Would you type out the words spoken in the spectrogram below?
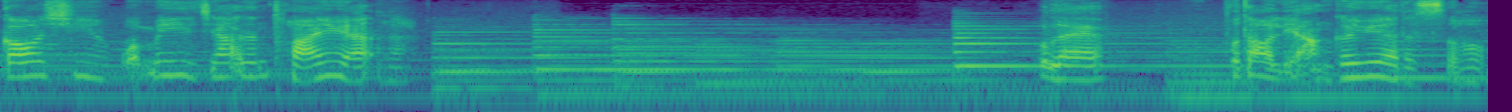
高兴，我们一家人团圆了。后来不到两个月的时候，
